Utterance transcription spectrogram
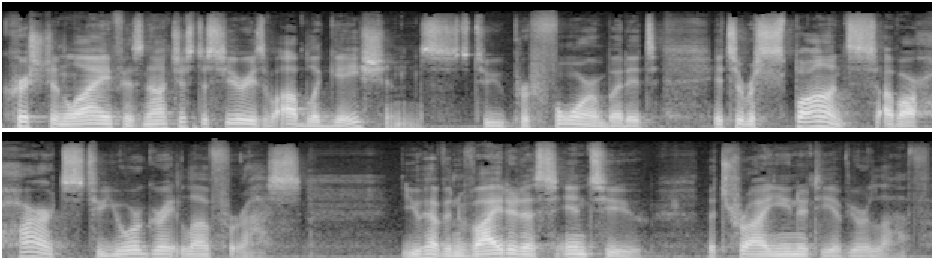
Christian life is not just a series of obligations to perform, but it's, it's a response of our hearts to your great love for us. You have invited us into the triunity of your love.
